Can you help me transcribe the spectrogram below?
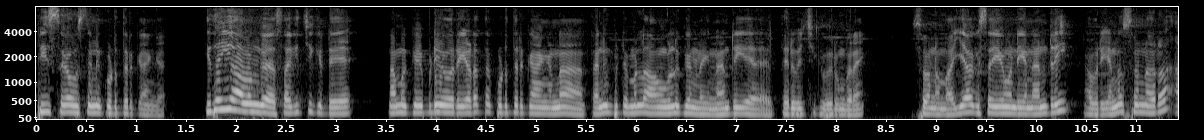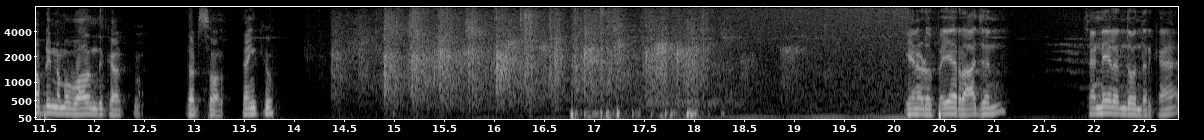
பீஸ் ஹவுஸ்ன்னு கொடுத்துருக்காங்க. இதையும் அவங்க சகிச்சுக்கிட்டு நமக்கு இப்படி ஒரு இடத்த கொடுத்துருக்காங்கன்னா தனிப்பட்ட அவங்களுக்கு என்னுடைய நன்றியை தெரிவிச்சுக்க விரும்புகிறேன் ஸோ நம்ம ஐயாவுக்கு செய்ய வேண்டிய நன்றி. அவர் என்ன சொன்னாரோ அப்படி நம்ம வாழ்ந்து காட்டணும். தட்ஸ் ஆல் தேங்க்யூ என்னோட பெயர் ராஜன். சென்னையிலேருந்து வந்திருக்கேன்.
